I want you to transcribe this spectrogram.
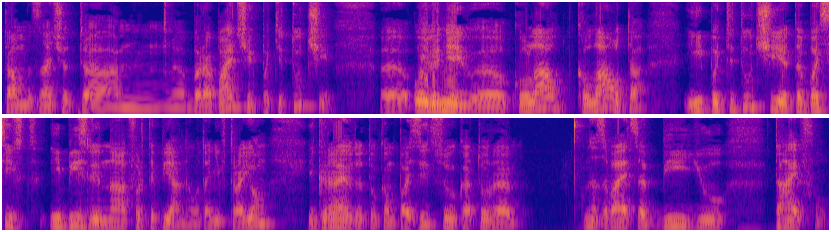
Там, значит, барабанщик Патитучи, ой, вернее, Колау, Колаута и Патитучи это басист, и Бизли на фортепиано. Вот они втроем играют эту композицию, которая называется Be You Typhoon.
